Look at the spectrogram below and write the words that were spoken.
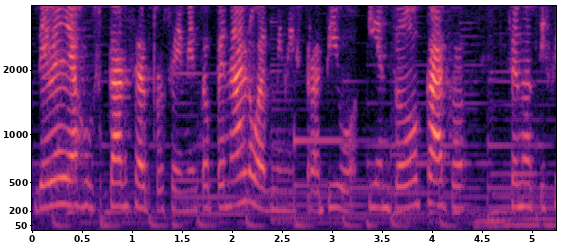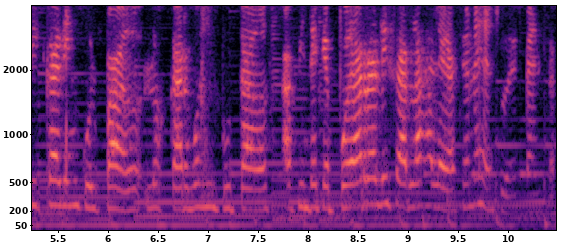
debe de ajustarse al procedimiento penal o administrativo y en todo caso se notifica al inculpado los cargos imputados a fin de que pueda realizar las alegaciones en su defensa.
